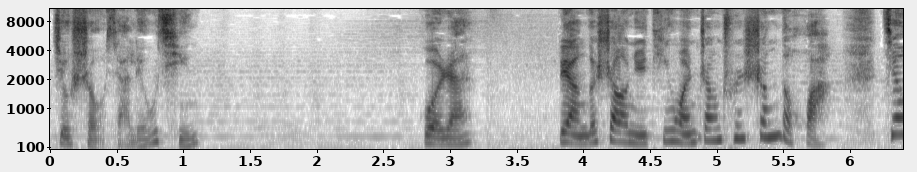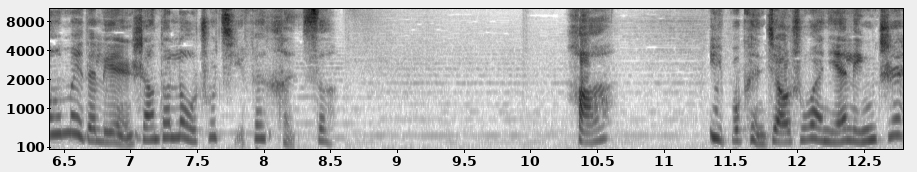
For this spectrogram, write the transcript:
就手下留情。果然，两个少女听完张春生的话，娇媚的脸上都露出几分狠色。好，你不肯交出万年灵芝，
